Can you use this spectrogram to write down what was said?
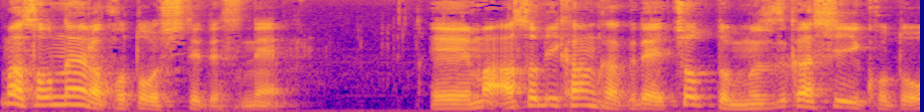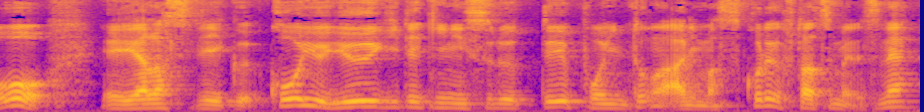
まあそんなようなことをしてですね、えー、まあ、遊び感覚でちょっと難しいことを、やらせていく。こういう遊戯的にするっていうポイントがあります。これが二つ目ですね。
